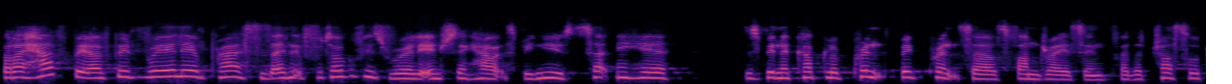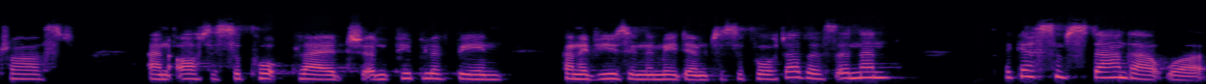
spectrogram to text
but I have been, I've been really impressed. I think photography is really interesting how it's been used. Certainly here, there's been a couple of print, big print sales fundraising for the Trussell Trust, and artist support pledge, and people have been kind of using the medium to support others. And then I guess some standout work.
